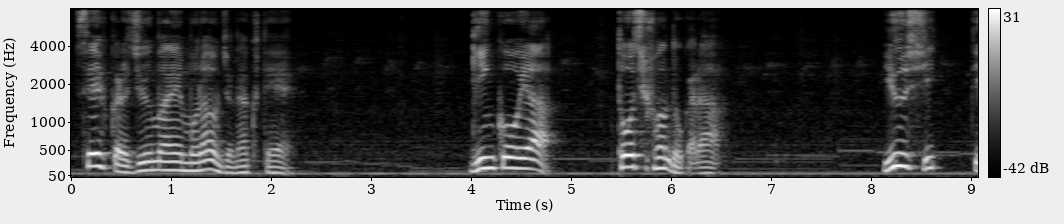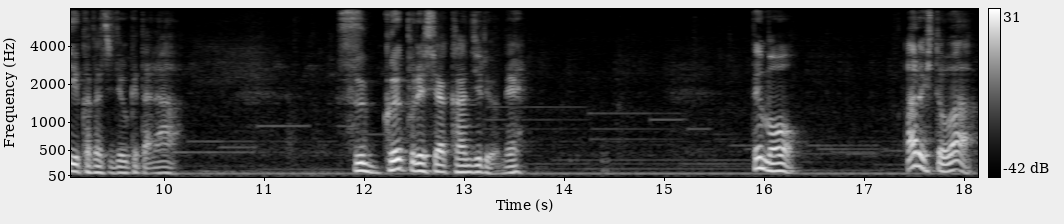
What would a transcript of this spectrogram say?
政府から10万円もらうんじゃなくて銀行や投資ファンドから融資っていう形で受けたらすっごいプレッシャー感じるよね。でもある人は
